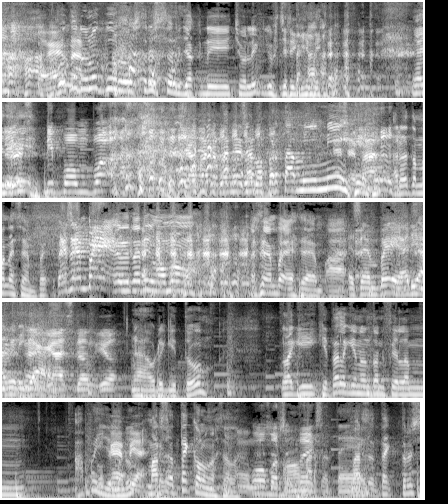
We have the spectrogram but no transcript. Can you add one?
Gue tuh dulu kurus, terus sejak diculik gue jadi gini. Nggak jadi. Di pompa. Siapa namanya sama sama? Pertamini Ada teman SMP. SMP dari tadi ngomong. SMP SMA. SMP ya di Amerika Gas dong, yuk. Nah udah gitu, lagi kita lagi nonton film apa ya? Dulu? ya? Mars Attack kalau nggak salah. Oh, Mars oh. Mars Attack Mars Attack terus.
